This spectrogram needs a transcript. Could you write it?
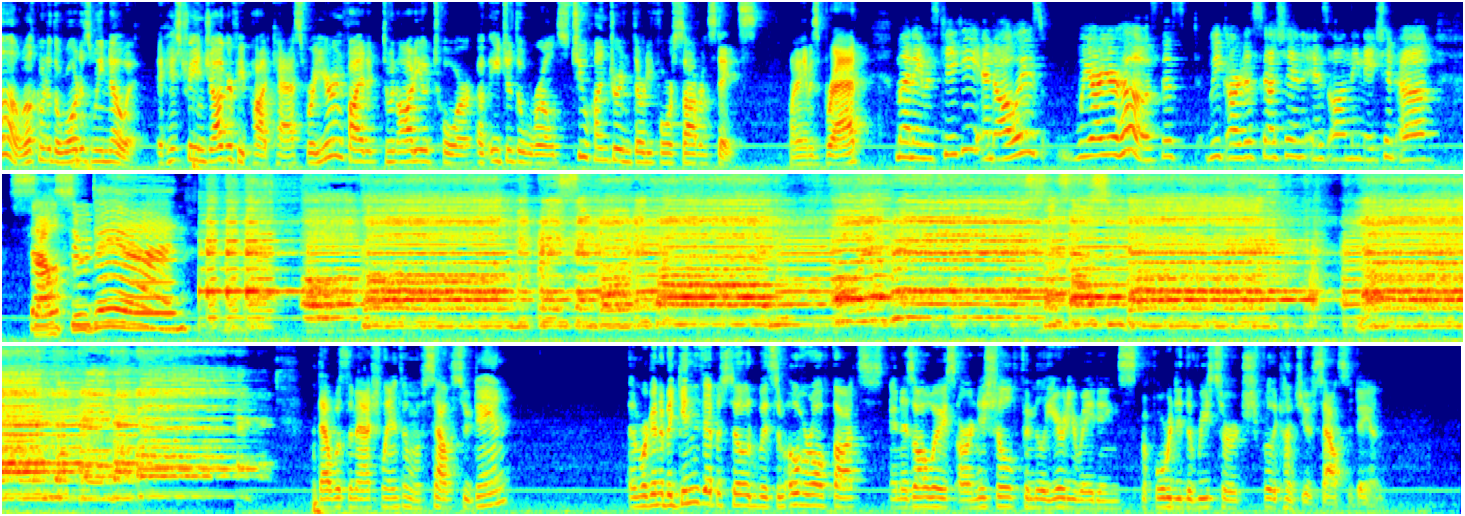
Hello, welcome to The World as We Know It, a history and geography podcast where you're invited to an audio tour of each of the world's 234 sovereign states. My name is Brad. My name is Kiki, and always we are your hosts. This week, our discussion is on the nation of South, Sudan. That was the national anthem of South Sudan. And we're going to begin this episode with some overall thoughts, and as always, our initial familiarity ratings before we did the research for the country of South Sudan.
